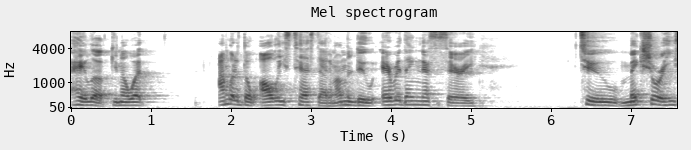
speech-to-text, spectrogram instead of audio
hey, look, you know what, I'm going to throw all these tests at him. I'm going to do everything necessary to make sure he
